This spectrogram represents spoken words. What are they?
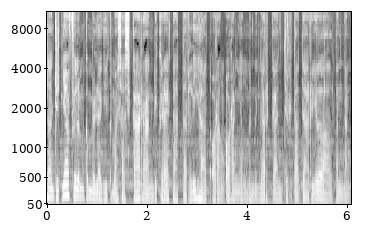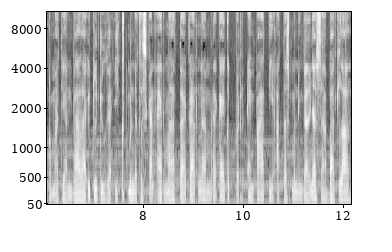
Selanjutnya film kembali lagi ke masa sekarang di kereta terlihat orang-orang yang mendengarkan cerita dari Lal tentang kematian Bala itu juga ikut meneteskan air mata karena mereka ikut berempati atas meninggalnya sahabat Lal.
